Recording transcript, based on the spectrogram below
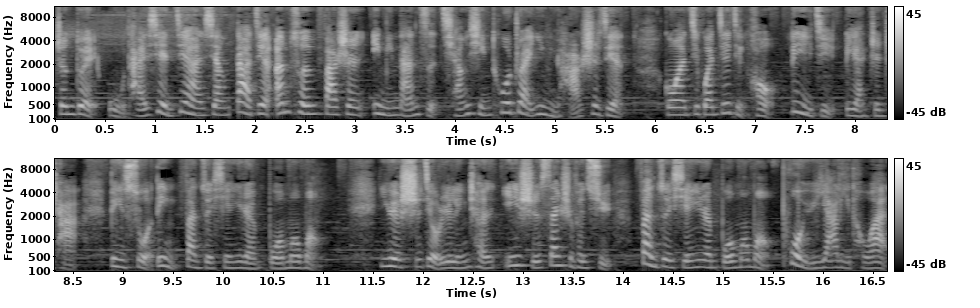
针对五台县建安乡大建安村发生一名男子强行拖拽一女孩事件，公安机关接警后立即立案侦查，并锁定犯罪嫌疑人薄某某。一月十九日凌晨一时三十分许，犯罪嫌疑人薄某某迫于压力投案，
